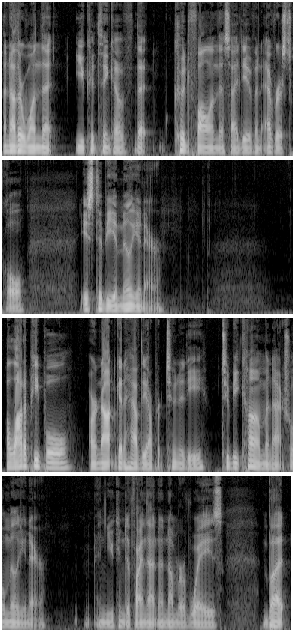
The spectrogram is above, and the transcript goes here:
Another one that you could think of that could fall in this idea of an Everest goal is to be a millionaire. A lot of people are not going to have the opportunity to become an actual millionaire. And you can define that in a number of ways. But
